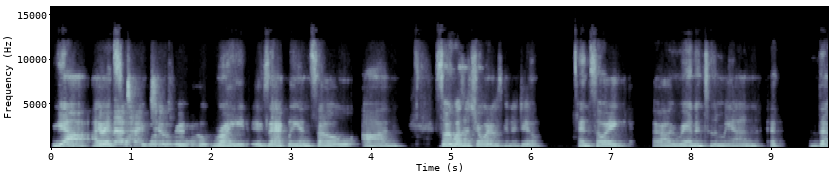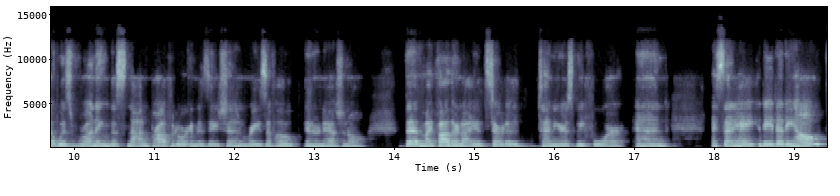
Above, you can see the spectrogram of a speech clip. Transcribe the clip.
Yeah, during that time to too. Through, right, exactly. And so, um, so I wasn't sure what I was gonna do, and so I I ran into the man at that was running this nonprofit organization, Rays of Hope International, that my father and I had started 10 years before. And I said, Hey, you need any help?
